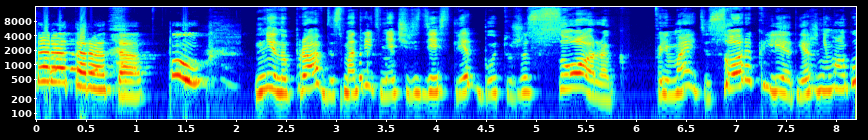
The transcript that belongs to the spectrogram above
Тара-тара-та! Не, ну правда, смотрите, мне через 10 лет будет уже 40. Понимаете? 40 лет. Я же не могу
